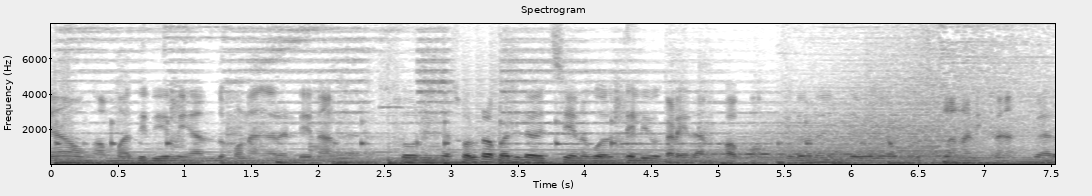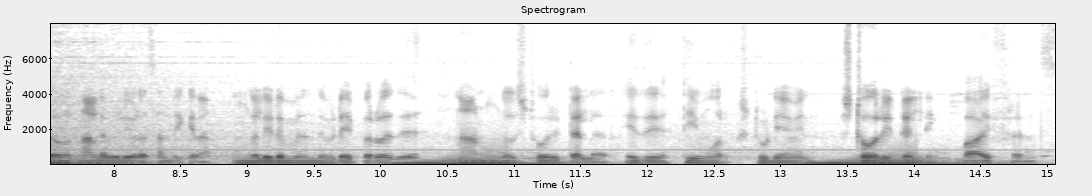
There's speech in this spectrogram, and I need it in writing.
ஏன் அவங்க அம்மா திடீர்னு இறந்து போனாங்க ரெண்டே நாளில்? ஸோ நீங்கள் சொல்கிற பதிலை வச்சு எனக்கு ஒரு தெளிவு கிடையாதான்னு பார்ப்போம். இதோட இந்த வீடியோ முடிச்சுக்கலாம் நினைக்கிறேன். வேற ஒரு நல்ல வீடியோவில் சந்திக்கிறேன். உங்களிடமிருந்து விடைபெறுவது நான் உங்கள் ஸ்டோரி டெல்லர் இது டீம் ஒர்க் ஸ்டுடியோவின் ஸ்டோரி டெல்லிங் பாய் ஃப்ரெண்ட்ஸ்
